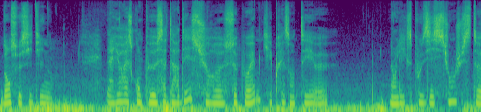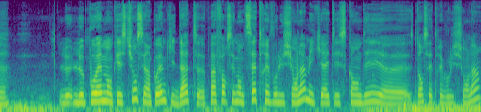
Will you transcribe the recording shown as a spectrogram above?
dans ce sit-in. D'ailleurs, est-ce qu'on peut s'attarder sur euh, ce poème qui est présenté euh, dans l'exposition juste euh, le, poème en question, c'est un poème qui date pas forcément de cette révolution-là, mais qui a été scandé dans cette révolution-là,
